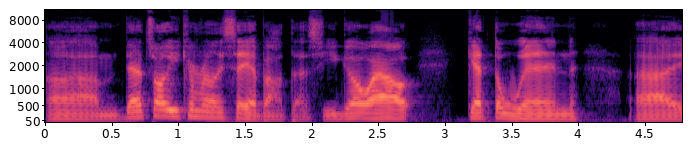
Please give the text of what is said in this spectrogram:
Um, that's all you can really say about this. You go out, get the win. Uh,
